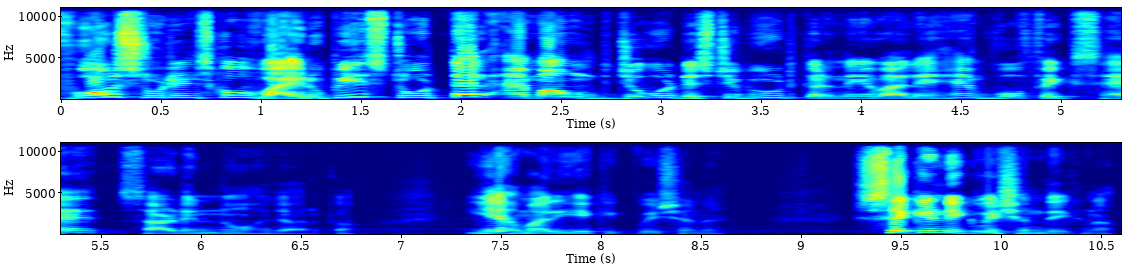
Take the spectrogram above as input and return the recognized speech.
फोर स्टूडेंट्स को वाई रुपीज़ टोटल अमाउंट जो वो डिस्ट्रीब्यूट करने वाले हैं, वो फिक्स है साढ़े नौ हज़ार का। ये हमारी एक इक्वेशन है। सेकेंड इक्वेशन देखना।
